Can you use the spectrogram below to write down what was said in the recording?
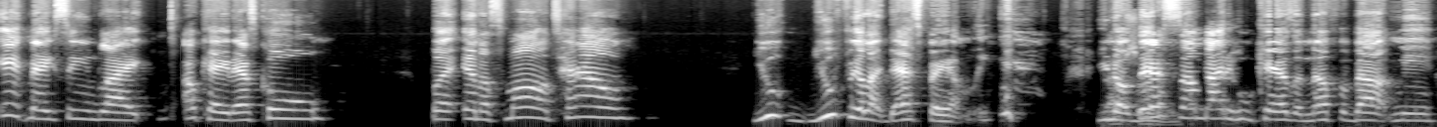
it may seem like, okay, that's cool. But in a small town, you you feel like that's family. you know, there's somebody who cares enough about me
